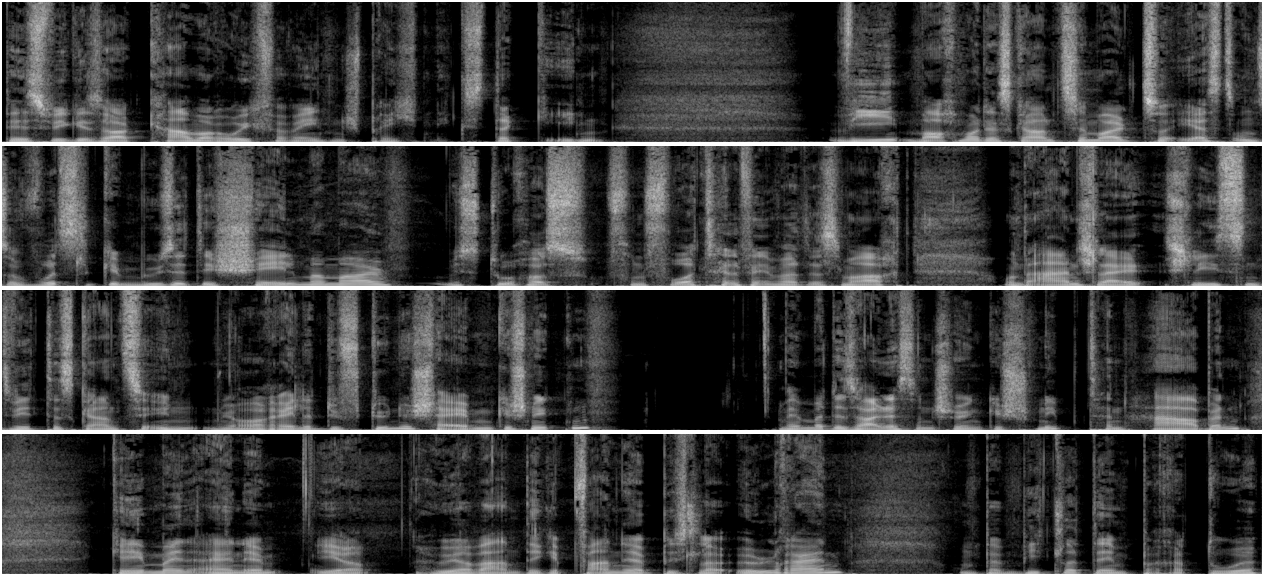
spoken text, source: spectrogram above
das, wie gesagt, kann man ruhig verwenden, spricht nichts dagegen. Wie machen wir das Ganze mal? Zuerst unser Wurzelgemüse, das schälen wir mal. Ist durchaus von Vorteil, wenn man das macht. Und anschließend wird das Ganze in ja, relativ dünne Scheiben geschnitten. Wenn wir das alles dann schön geschnitten haben, gehen wir in eine eher höherwandige Pfanne ein bisschen Öl rein und bei mittlerer Temperatur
